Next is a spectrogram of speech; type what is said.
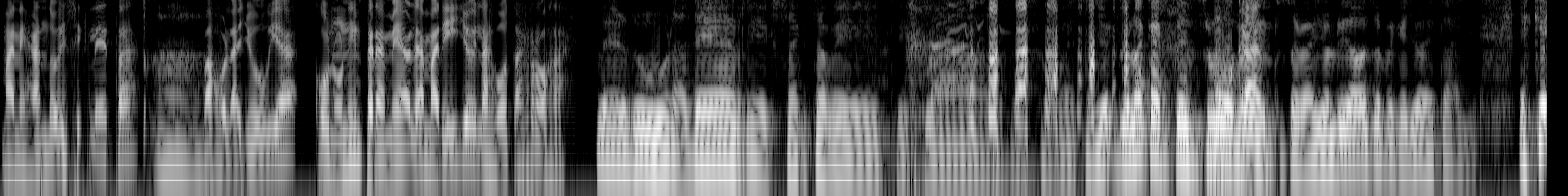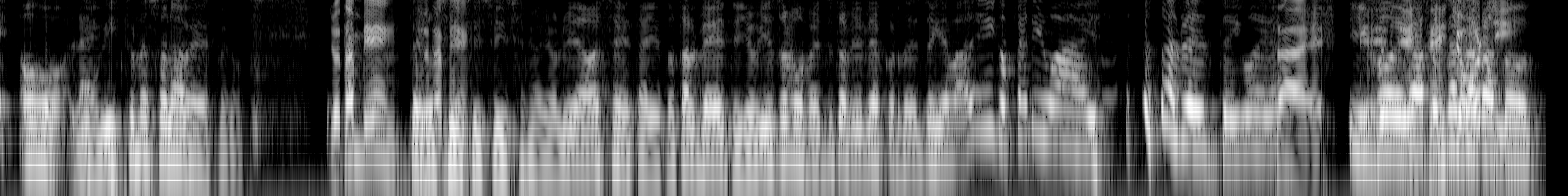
manejando bicicleta Ah. bajo la lluvia con un impermeable amarillo y las botas rojas. Verdura, Derry, exactamente, claro, por supuesto. Yo, yo la capté en su momento, se me había olvidado ese pequeño detalle. Es que, ojo, la he visto una sola vez, pero, Yo también, pero yo sí, también. sí, sí, se me había olvidado ese detalle totalmente. Yo vi ese momento y también me acordé de ese marico, Pennywise, totalmente, hijo de, O sea, eh, hijo eh, de gato, ese es casa Georgie. ratón.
